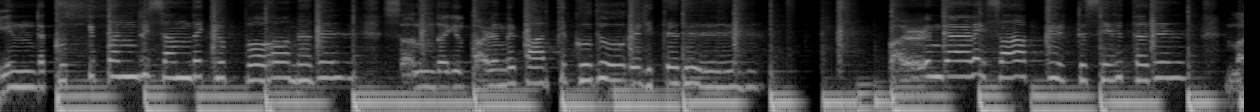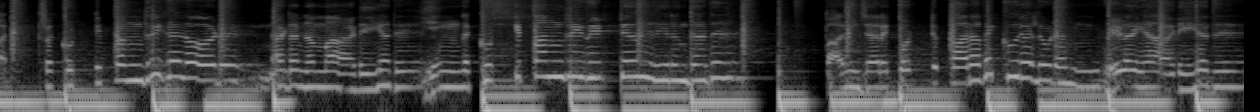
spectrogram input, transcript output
இந்த குட்டி பன்றி சந்தைக்கு போனது. சந்தையில் பழங்கள் பார்த்து குதூகலித்தது. பழங்களை சாப்பிட்டு சிரித்தது. மற்ற குட்டி பன்றிகளோடு நடனமாடியது. இந்த குட்டி பன்றி வீட்டில் இருந்தது. பஞ்சரை தொட்டு பறவை குரலுடன் விளையாடியது.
